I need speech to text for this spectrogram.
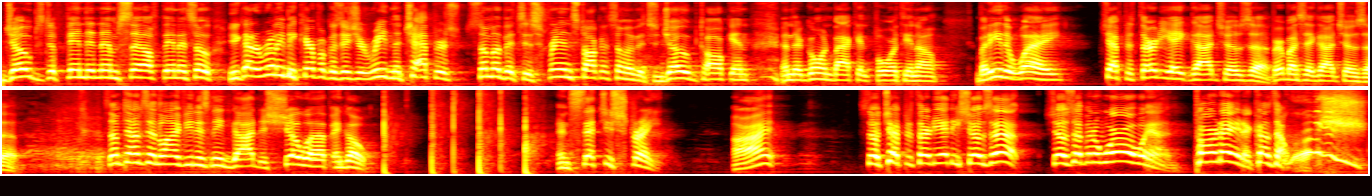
Job's defending himself then. And so you got to really be careful because as you're reading the chapters some of it's his friends talking some of it's Job talking and they're going back and forth you know. But either way chapter 38 God shows up. Everybody say God shows up. Sometimes in life you just need God to show up and go and set you straight all right so chapter 38 he shows up shows up in a whirlwind, tornado comes out, whoosh,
